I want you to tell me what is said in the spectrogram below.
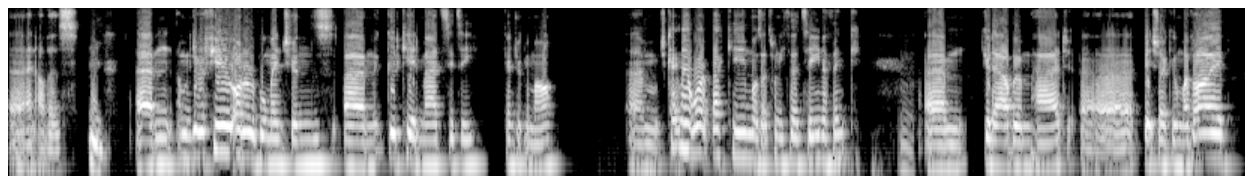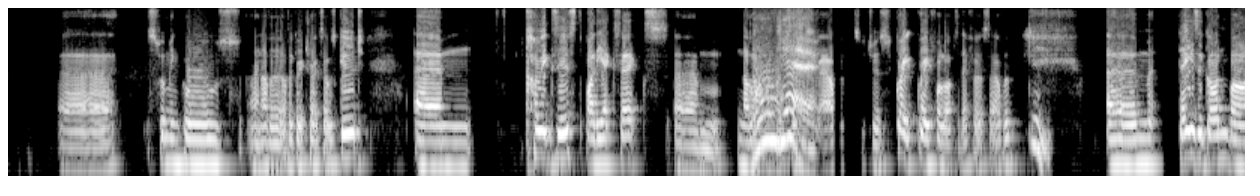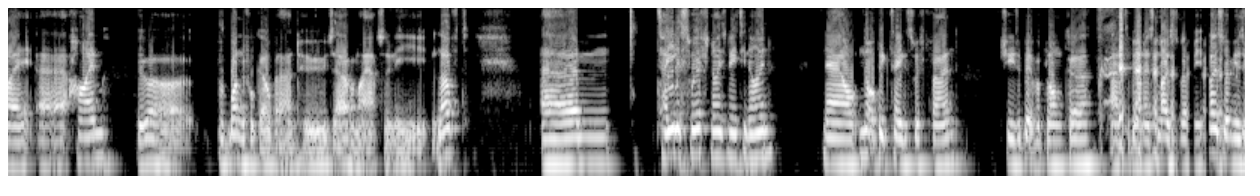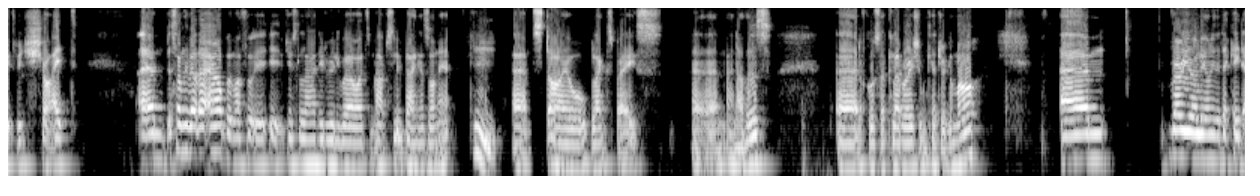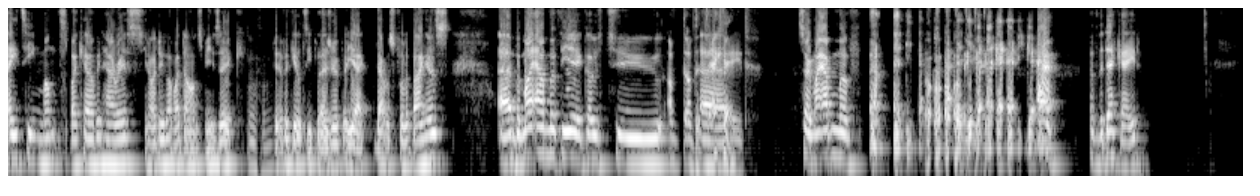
uh, and others. Mm. Um, I'm going to give a few honourable mentions. Um, Good Kid, Mad City, Kendrick Lamar, um, which came out right back in what was that 2013, I think. Mm. Um, good album. Had uh, Bitch Don't Kill My Vibe, uh, Swimming Pools, and other other great tracks. That was good. Um, Coexist by the XX, um, another one Oh, of yeah. albums, which was great, great follow up to their first album. Hmm. Um, Days Are Gone by uh, Haim, who are a wonderful girl band whose album I absolutely loved. Um, Taylor Swift, 1989. Now, not a big Taylor Swift fan. She's a bit of a plonker, and to be honest, most of her most of her music's been shite. Um, but something about that album, I thought it, it just landed really well. I had some absolute bangers on it Hmm. um, Style, Blank Space, um, and others. Uh, and of course, our collaboration with Kendrick Lamar. Um, very early on in the decade, 18 Months by Calvin Harris. You know, I do like my dance music. Mhm. Bit of a guilty pleasure, but yeah, that was full of bangers. Um, but my album of the year goes to. Of, of the Um, decade. Sorry, my album of. of the decade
